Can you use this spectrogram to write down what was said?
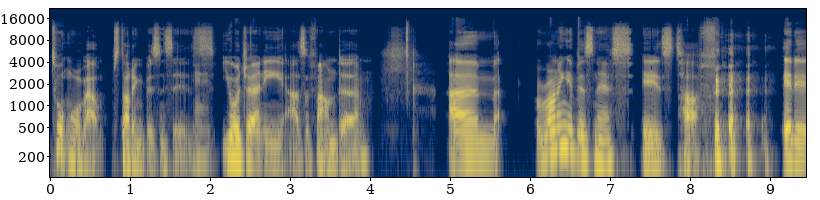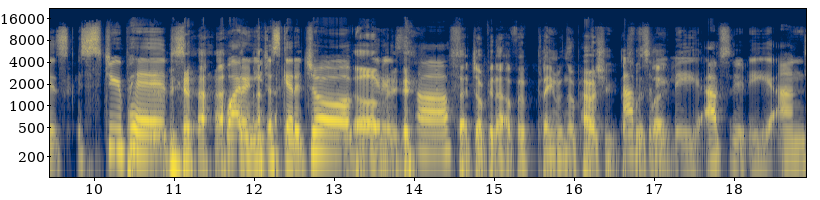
talk more about starting businesses, mm. your journey as a founder. Um, running a business is tough. It is stupid. Why don't you just get a job? Oh, it mate. is tough. It's like jumping out of a plane with no parachute. That's absolutely, like. absolutely. And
